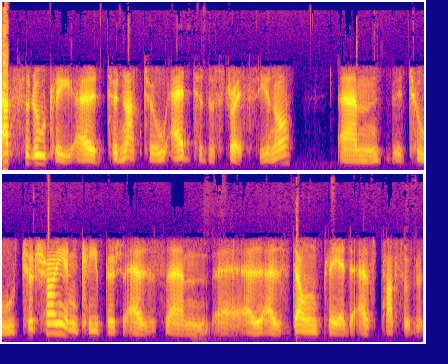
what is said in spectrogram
Absolutely, uh, to not to add to the stress, you know, um, to to try and keep it as um, uh, as downplayed as possible.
